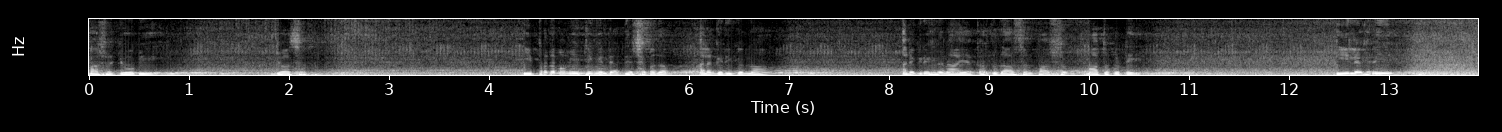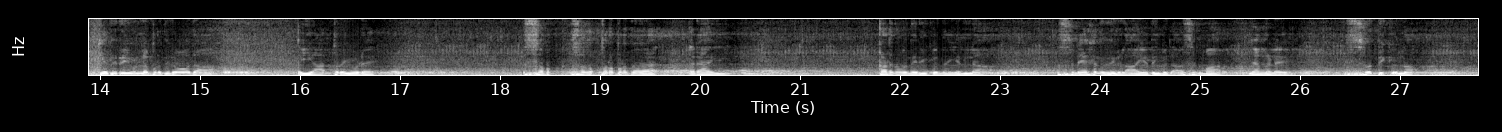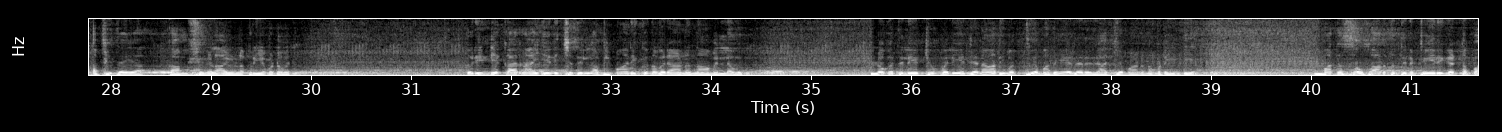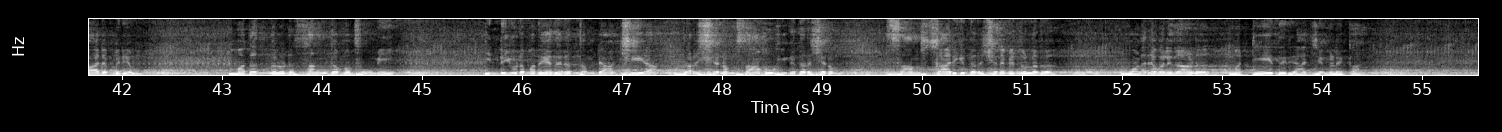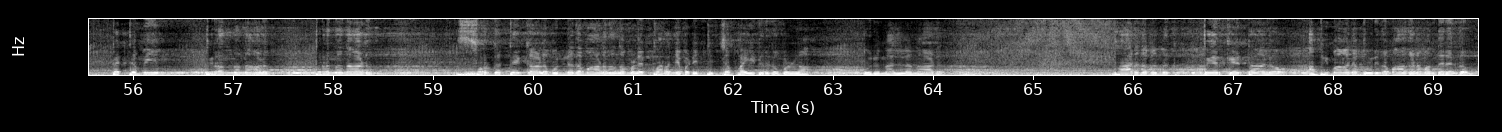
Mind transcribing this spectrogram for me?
പാസ്റ്റർ ജോബി ജോസഫ്. ഈ പ്രഥമ മീറ്റിങ്ങിന്റെ അധ്യക്ഷപദം അലങ്കരിക്കുന്ന അനുഗ്രഹീതനായ കർത്തദാസൻ പാസ്റ്റർ മാത്തുക്കുട്ടി. ഈ ലഹരിക്കെതിരെയുള്ള പ്രതിരോധ യാത്രയുടെ സഹപ്രവർത്തകരായി കടന്നു വന്നിരിക്കുന്ന എല്ലാ സ്നേഹനിധികളായ ദൈവദാസന്മാർ ഞങ്ങളെ ശ്രദ്ധിക്കുന്ന അഭ്യുദയ കാംക്ഷികളായുള്ള പ്രിയപ്പെട്ടവർ ഒരു ഇന്ത്യക്കാരനായി ജനിച്ചതിൽ അഭിമാനിക്കുന്നവരാണ് നാം എല്ലാവരും ലോകത്തിലെ ഏറ്റവും വലിയ ജനാധിപത്യ മതേതര രാജ്യമാണ് നമ്മുടെ ഇന്ത്യ. മതസൗഹാർദ്ദത്തിന് പേരുകെട്ട പാരമ്പര്യം മതങ്ങളുടെ സംഗമഭൂമി ഇന്ത്യയുടെ മതേതരത്വം രാഷ്ട്രീയ ദർശനം സാമൂഹിക ദർശനം സാംസ്കാരിക ദർശനം എന്നുള്ളത് വളരെ വലുതാണ് മറ്റേത് രാജ്യങ്ങളെക്കാൾ. പെറ്റമ്മയും പിറന്ന നാളും പിറന്ന നാടും സ്വർഗത്തെക്കാളും ഉന്നതമാണെന്ന് നമ്മളെ പറഞ്ഞു പഠിപ്പിച്ച പൈതൃകമുള്ള ഒരു നല്ല നാട്. ഭാരതമെന്ന് പേർ കേട്ടാലോ അഭിമാനപൂരിതമാകണം അന്തരംഗം.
